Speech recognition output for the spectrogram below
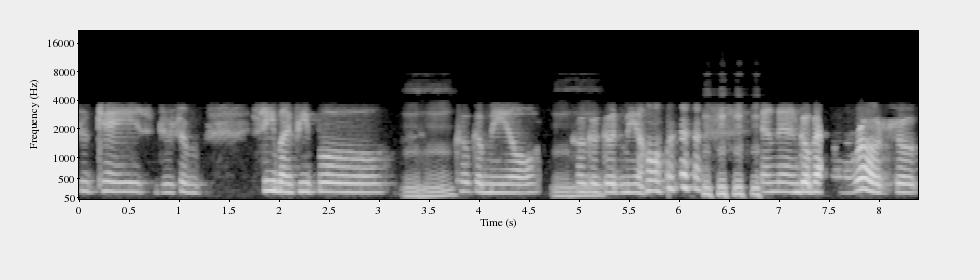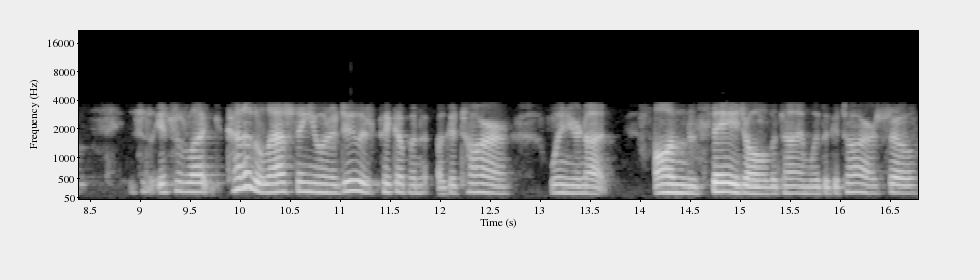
suitcase, do some, see my people, Mm-hmm. cook a meal, cook a Mhm. good meal, and then go back on the road. So it's it's like kind of the last thing you want to do is pick up an, a guitar when you're not on the stage all the time with a guitar. So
